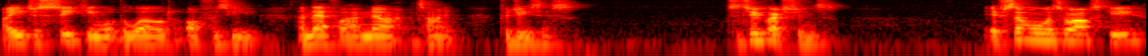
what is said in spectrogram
Are you just seeking what the world offers you and therefore have no appetite for Jesus? So, two questions. If someone were to ask you,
